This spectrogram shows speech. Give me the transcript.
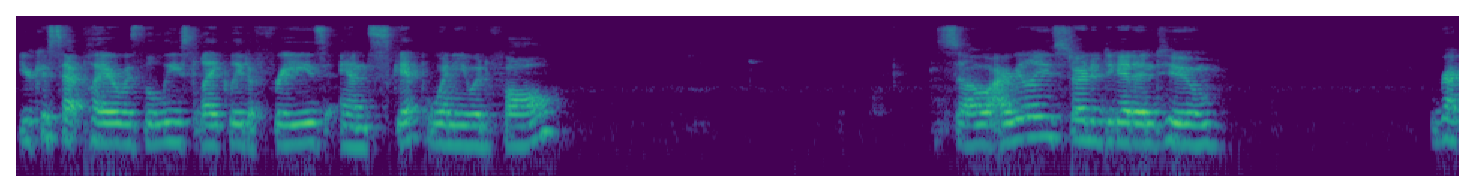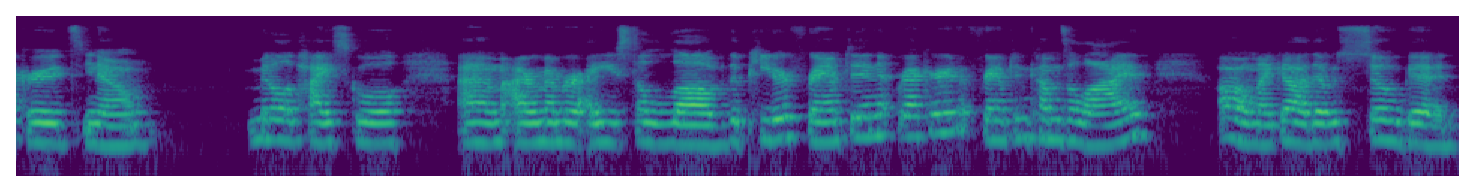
your cassette player was the least likely to freeze and skip when you would fall. So I really started to get into records, you know, middle of high school. Um, I remember I used to love the Peter Frampton record, Frampton Comes Alive. Oh my god, that was so good.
